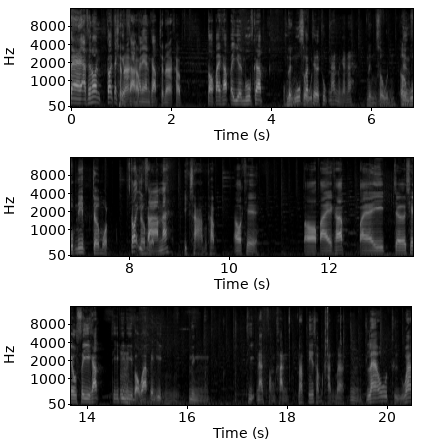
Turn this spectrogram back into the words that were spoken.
แต่อาร์เซนอลก็จะเก็บชนะสามครับ คะแนนครับ ชนะครับ ต่อไปครับไปเยือนวูฟครับโอ้โหนึ่งวูฟศูก็นย์ เจอทุกนัดเหมือนกันนะ1นศูนย์เอหนึ่อง วูฟนี่เจอหมด ก็อีเจกอหมด 3 นะ อีก 3 ครับ โอเค ต่อไปครับ ไปเจอเชลซีครับ ที่พี่อืมบีบอกว่าเป็นอีกอืมหนึ่งที่นัดสำคัญ นัดนี้สำคัญมาก อืมแล้วถือว่า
